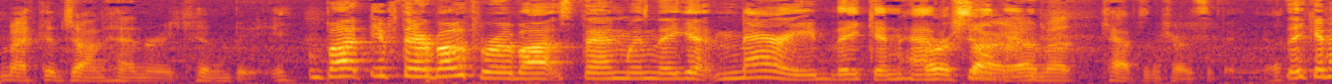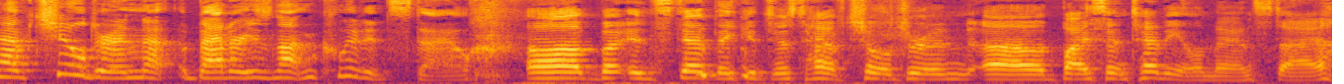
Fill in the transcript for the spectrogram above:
Mecha John Henry can be. But if they're both robots, then when they get married, they can have Or sorry, children. I meant Captain Transylvania. They can have children, batteries not included style. Uh, but instead, they could just have children uh, bicentennial man style.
